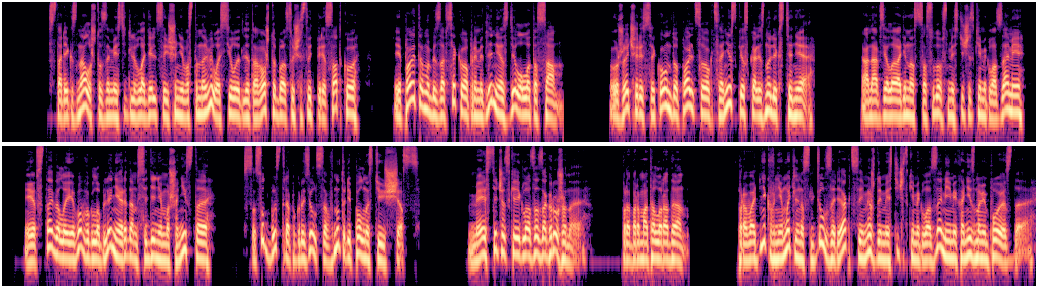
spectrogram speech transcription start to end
Старик знал, что заместитель владельца еще не восстановила силы для того, чтобы осуществить пересадку, и поэтому безо всякого промедления сделал это сам. Уже через секунду пальцы аукционистки скользнули к стене. Она взяла один из сосудов с мистическими глазами и вставила его в углубление рядом с сиденьем машиниста. Сосуд быстро погрузился внутрь и полностью исчез. «Мистические глаза загружены», пробормотал Радан. Проводник внимательно следил за реакцией между мистическими глазами и механизмами поезда.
